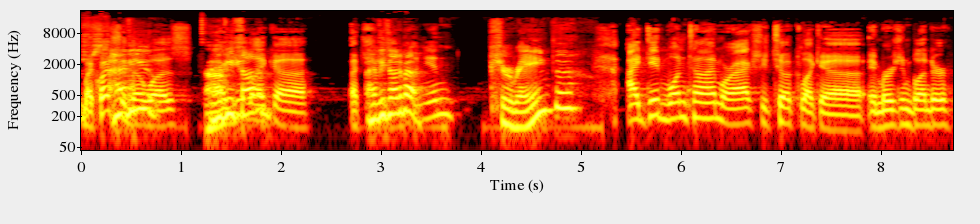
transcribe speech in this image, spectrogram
my question though was, Uh, Have you you thought like a, a Have you thought about- onion? Pureeing the? I did one time where I actually took like a immersion blender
